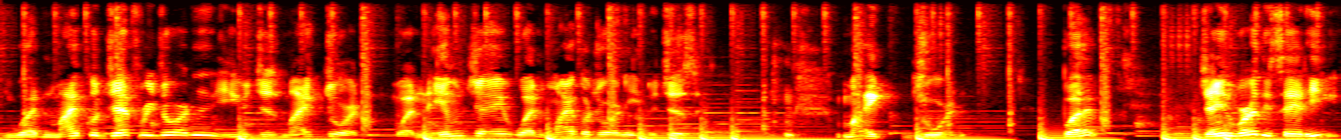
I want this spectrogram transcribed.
He wasn't Michael Jeffrey Jordan. He was just Mike Jordan. Wasn't MJ. Wasn't Michael Jordan. He was just Mike Jordan. But James Worthy said he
